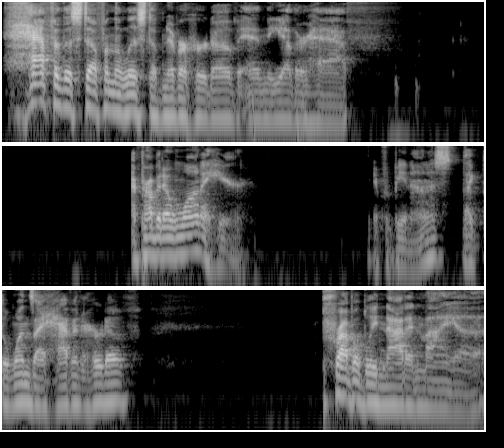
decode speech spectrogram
Half of the stuff on the list I've never heard of, and the other half I probably don't want to hear. If we're being honest, like the ones I haven't heard of, probably not in my uh,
